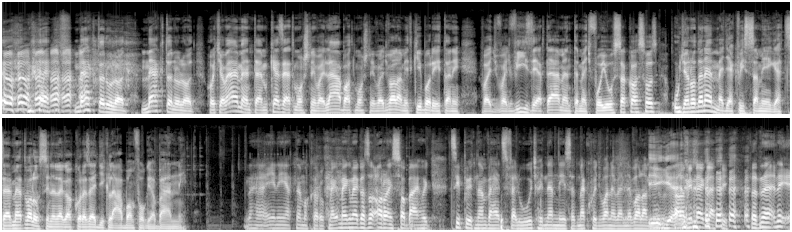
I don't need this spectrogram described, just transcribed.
megtanulod, megtanulod, hogyha elmentem kezet mosni, vagy lábat mosni, vagy valamit kiborítani, vagy, vagy vízért elmentem egy folyószakaszhoz, ugyanoda nem megyek vissza még egyszer, mert valószínűleg akkor az egyik lábam fogja bánni. Ne, én ilyet nem akarok. Meg, meg, meg az aranyszabály, hogy cipőt nem vehetsz fel úgy, hogy nem nézed meg, hogy van-e benne valami, Igen. valami meglepi. Tehát ne, ne,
